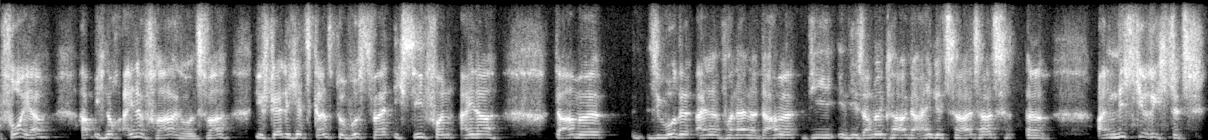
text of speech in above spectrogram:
Vorher habe ich noch eine Frage und zwar, die stelle ich jetzt ganz bewusst, weil ich sie von einer Dame, sie wurde eine, von einer Dame, die in die Sammelklage eingezahlt hat, äh, an mich gerichtet.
